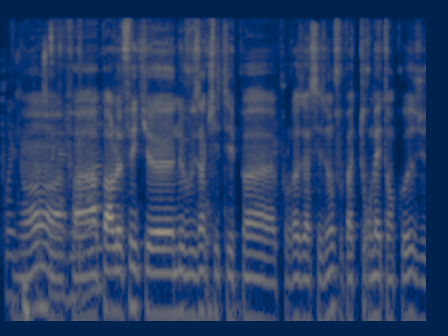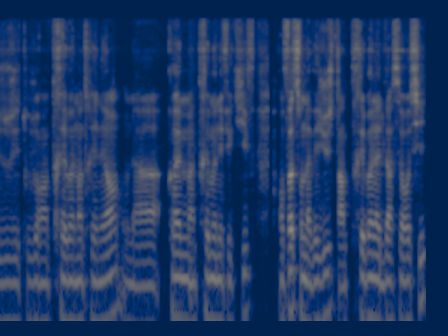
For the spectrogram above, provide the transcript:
pour les Non, enfin, à part le fait que ne vous inquiétez pas pour le reste de la saison, il faut pas tout remettre en cause. Jésus est toujours un très bon entraîneur. On a quand même un très bon effectif. En face, on avait juste un très bon adversaire aussi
